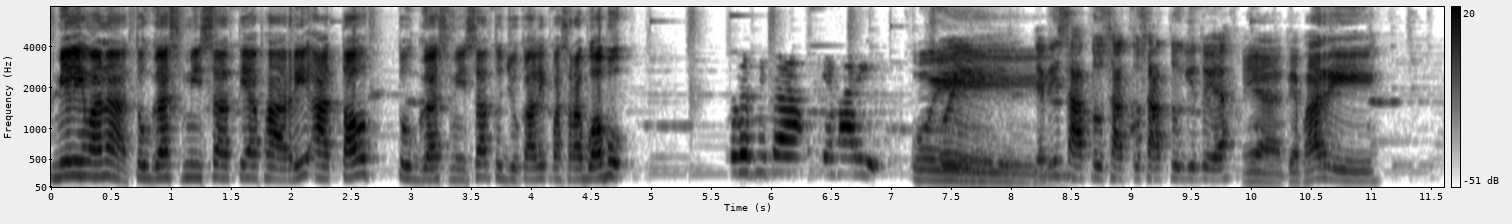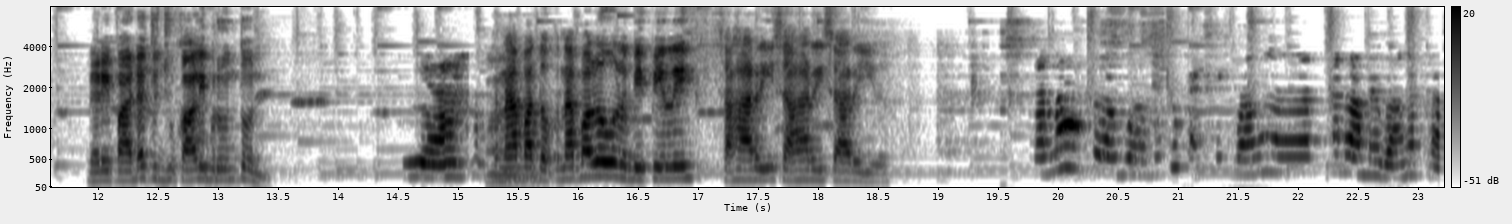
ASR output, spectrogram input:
milih mana? Tugas misa tiap hari atau tugas misa tujuh kali pas Rabu Abu? Tugas bisa tiap hari. Wih. Wih. Jadi satu satu satu gitu ya. Iya, tiap hari. Daripada tujuh kali beruntun. Iya. Kenapa tuh? Kenapa lu lebih pilih sehari sehari sehari gitu? Karena Rabu-Abu tuh hektik banget. Kan rame banget kan.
